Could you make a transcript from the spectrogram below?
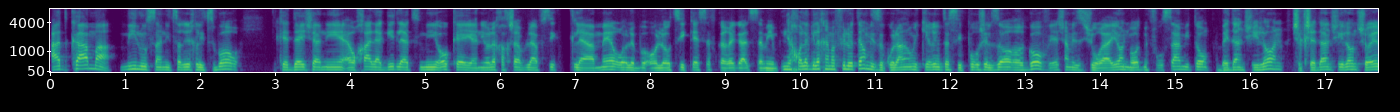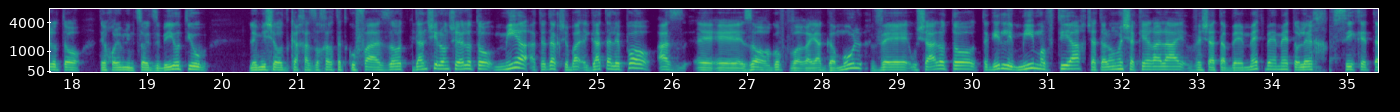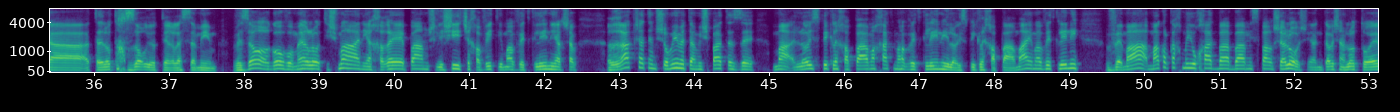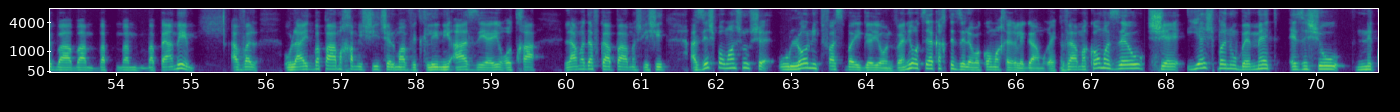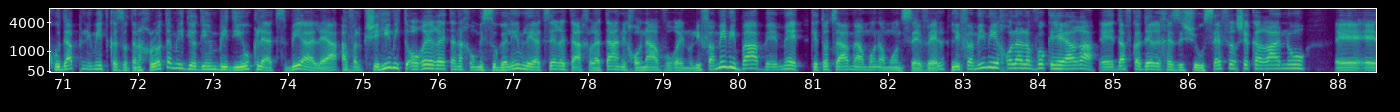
עד כמה מינוס אני צריך לצבור כדי שאני אוכל להגיד לעצמי אוקיי אני הולך עכשיו להפסיק להמר או, או להוציא כסף כרגע על סמים. אני יכול להגיד לכם אפילו יותר מזה כולנו מכירים את הסיפור של זוהר ארגוב ויש שם איזשהו ראיון מאוד מפורסם איתו בדן שילון שכשדן שילון שואל אותו אתם יכולים למצוא את זה ביוטיוב למי שעוד ככה זוכר את התקופה הזאת. דן שילון שואל אותו מי אתה יודע כשהגעת לפה אז אה, אה, זוהר ארגוב כבר היה גמול והוא שאל אותו תגיד לי מי מבטיח שאתה לא משקר עליי ושאתה באמת באמת הולך להפסיק את ה... אתה לא תחזור יותר לסמים. וזוהר ארגוב אומר לו תשמע אני אחרי פעם שלישית שחוויתי מוות קליני עכשיו. רק כשאתם שומעים את המשפט הזה, מה, לא הספיק לך פעם אחת מוות קליני, לא הספיק לך פעמיים מוות קליני, ומה כל כך מיוחד במספר 3, אני מקווה שאני לא טועה בפעמים, אבל אולי בפעם החמישית של מוות קליני, אז זה יעיר אותך. למה דווקא הפעם השלישית? אז יש פה משהו שהוא לא נתפס בהיגיון, ואני רוצה לקחת את זה למקום אחר לגמרי. והמקום הזה הוא שיש בנו באמת איזשהו נקודה פנימית כזאת, אנחנו לא תמיד יודעים בדיוק להצביע עליה, אבל כשהיא מתעוררת אנחנו מסוגלים לייצר את ההחלטה הנכונה עבורנו. לפעמים היא באה באמת כתוצאה מהמון המון סבל, לפעמים היא יכולה לבוא כהערה, אה, דווקא דרך איזשהו ספר שקראנו,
